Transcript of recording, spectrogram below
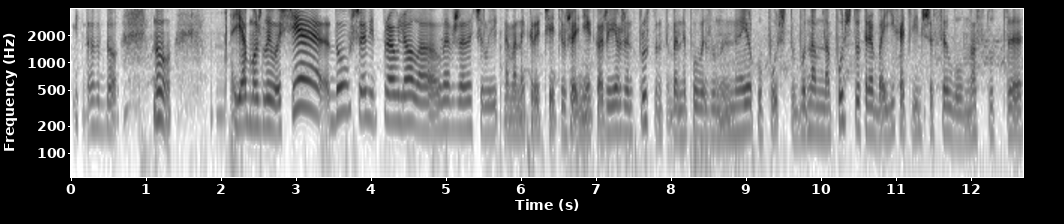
іноді. Ну, я можливо, ще довше відправляла, але вже чоловік на мене кричить, вже ні, каже, я вже просто тебе не повезу ні на яку почту, бо нам на почту треба їхати в інше село. У нас тут е,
